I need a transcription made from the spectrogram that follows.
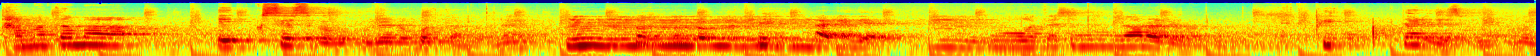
たまたま XS が売れ残ったんだよねうんうんうん。うんうんもう私ならではの。ぴったりですねもう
